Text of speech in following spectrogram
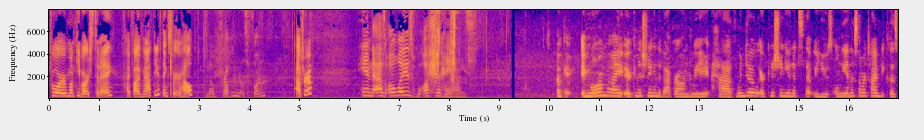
for monkey bars today. High five, Matthew. Thanks for your help. No problem. It was fun. Outro. And as always, wash your hands. Okay, ignore my air conditioning in the background. We have window air conditioning units that we use only in the summertime because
